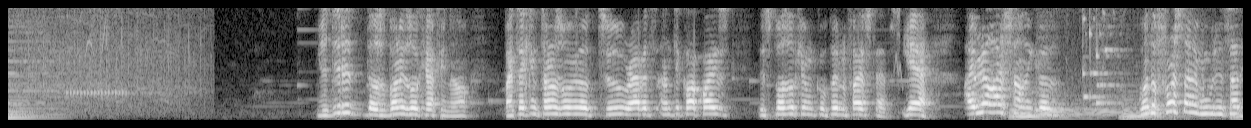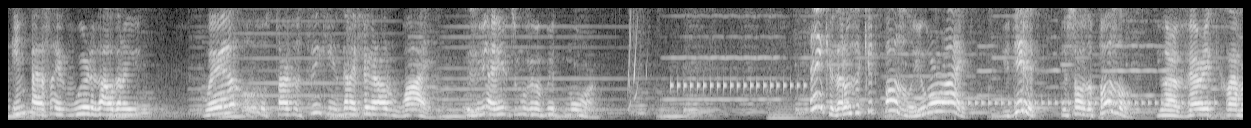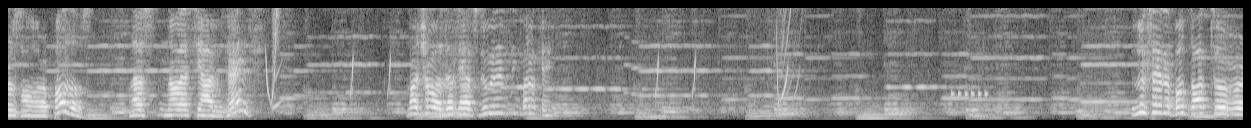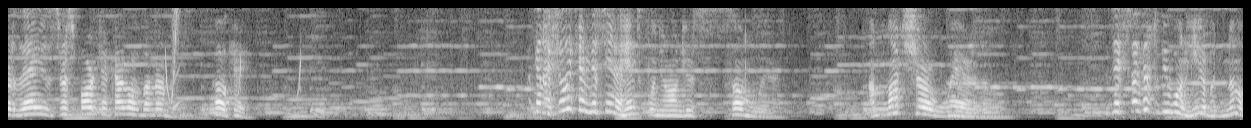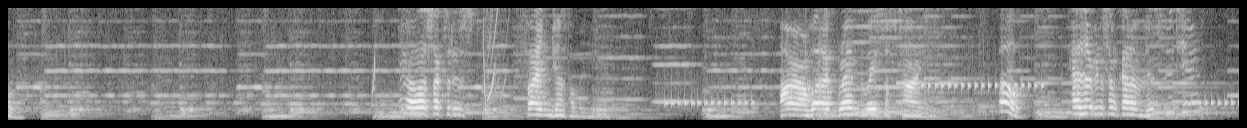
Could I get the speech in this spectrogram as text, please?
You did it. Those bunnies look happy now. By taking turns moving the two rabbits anti-clockwise, this puzzle can be completed in five steps. Yeah, I realized something because when the first time I moved inside Impasse, I weirded out and I well started thinking, and then I figured out why. Because I needed to move him a bit more. Thank you. That was a cute puzzle. You were right. You did it. You solved the puzzle. You are a very clever solver of puzzles. Let's now let's see how you dance. Not sure what dancing has to do with anything, but okay. It looks like the boat docked over there is transporting a cargo of bananas. Okay. Again, I feel like I'm missing a hint coin around here somewhere. I'm not sure where though. Because I expect there to be one here, but no. Yeah, let's talk to this fine gentleman here. Ah, what a grand waste of time. Oh, has there been some kind of incident here?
